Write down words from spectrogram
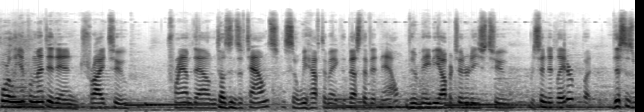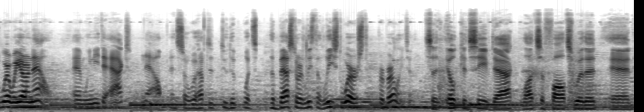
poorly implemented and tried to cram down dozens of towns. So we have to make the best of it now. There may be opportunities to rescind it later, but this is where we are now. And we need to act now. And so we'll have to do the, what's the best or at least the least worst for Burlington. It's an ill conceived act, lots of faults with it, and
